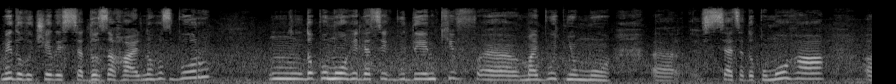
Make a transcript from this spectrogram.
Ми долучилися до загального збору допомоги для цих будинків. Е, В майбутньому е, вся ця допомога е,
